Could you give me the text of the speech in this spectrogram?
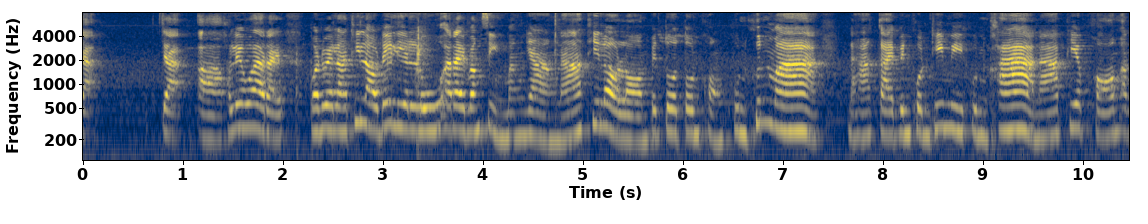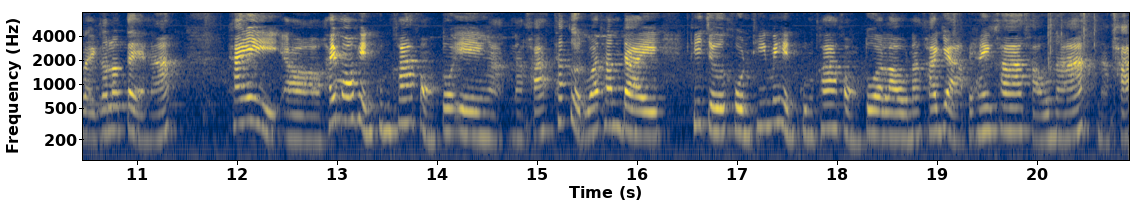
จะจะเขาเรียกว่าอะไร วันเวลาที่เราได้เรียนรู้อะไรบางสิ่งบางอย่างนะ ที่หล่อหลอมเป็นตัวตนของคุณขึ้นมานะคะ กลายเป็นคนที่มีคุณค่านะ เพียบพร้อมอะไรก็แล้วแต่นะ ให้ให้มองเห็นคุณค่าของตัวเองอะนะคะ ถ้าเกิดว่าท่านใดที่เจอคนที่ไม่เห็นคุณค่าของตัวเรานะคะ อย่าไปให้ค่าเขานะนะคะ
